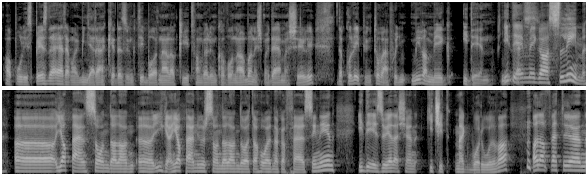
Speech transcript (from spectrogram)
a Pulispace, de erre majd mindjárt rákérdezünk Tibornál, aki itt van velünk a vonalban, és majd elmeséli. De akkor lépjünk tovább, hogy mi van még idén? Mi Idén lesz? még a Slim uh, japán szondalan, uh, igen, japán űrszonda landolt a holdnak a felszínén, idézőjelesen kicsit megborulva. Alapvetően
